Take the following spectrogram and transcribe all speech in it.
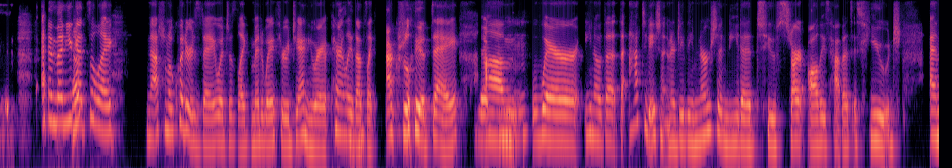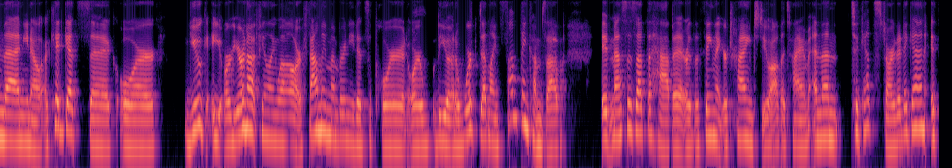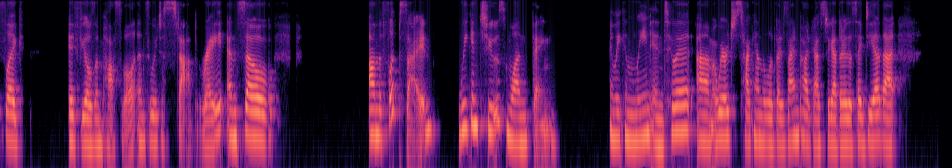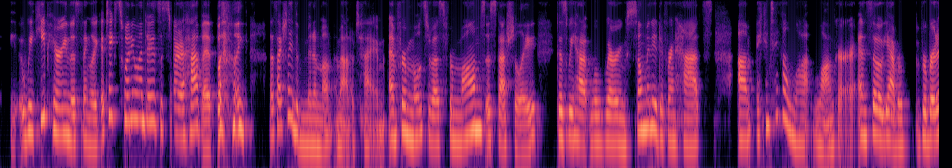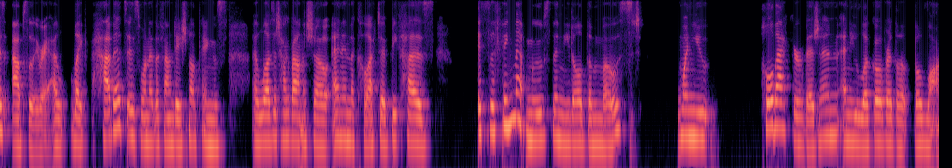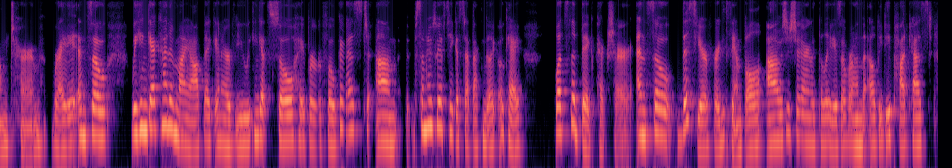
and then you Yep. get to like National Quitters Day, which is like midway through January. Apparently, Mhm. that's like actually a day um Mhm. where you know the the activation energy the inertia needed to start all these habits is huge and then you know a kid gets sick or you or you're not feeling well or a family member needed support or you had a work deadline something comes up it messes up the habit or the thing that you're trying to do all the time and then to get started again it's like it feels impossible and so we just stop right and so on the flip side we can choose one thing and we can lean into it. Um, we were just talking on the Live by Design podcast together, this idea that we keep hearing this thing like it takes 21 days to start a habit, but like that's actually the minimum amount of time. And for most of us, for moms especially, because we have we're wearing so many different hats, um, it can take a lot longer. And so yeah, Ro- Roberta's absolutely right. I like habits is one of the foundational things I love to talk about in the show and in the collective because it's the thing that moves the needle the most when you pull back your vision and you look over the the long term right? And so we can get kind of myopic in our view. We can get so hyper focused um sometimes we have to take a step back and be like okay what's the big picture? And so this year for example i was just sharing with the ladies over on the lbd podcast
